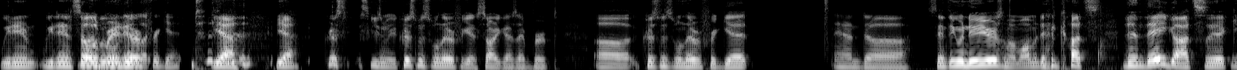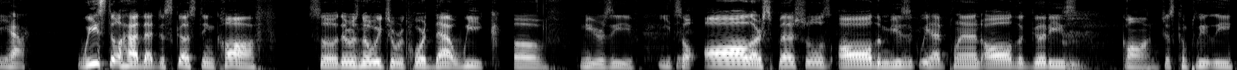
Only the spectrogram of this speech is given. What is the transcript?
we didn't we didn't One we celebrate it. never like- forget. yeah, yeah. Chris, excuse me. Christmas we'll never forget. Sorry, guys, I burped. Uh, Christmas we'll never forget. And uh, same thing with New Year's. My mom and dad got, then they got sick. yeah. We still had that disgusting cough. so there was no way to record that week of New Year's Eve. Either. So all our specials, all the music we had planned, all the goodies, gone, just completely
